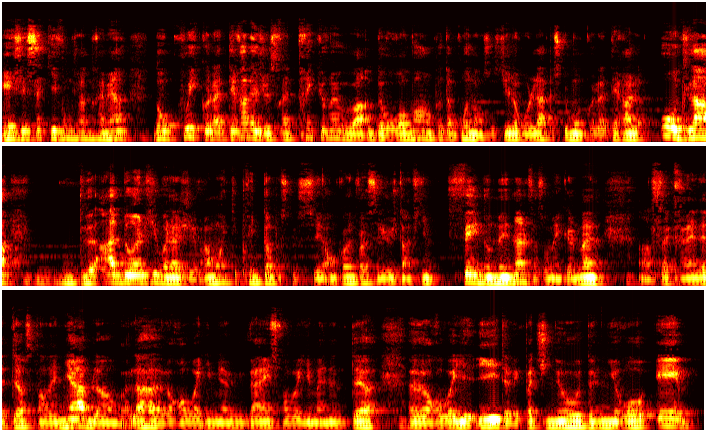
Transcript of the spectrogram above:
et c'est ça qui fonctionne très bien. Donc oui, Collatéral, et je serais très curieux de revoir un peu Tom dans ce style de rôle-là, parce que bon, Collatéral, au-delà de adorer le film, voilà, j'ai vraiment été pris de temps, parce que c'est, encore une fois, c'est juste un film phénoménal, façon Michael Mann, un sacré réalisateur, c'est indéniable, hein, voilà, euh, renvoyer Miami Vice, renvoyer Manhunter, euh, renvoyer Hit avec De Niro et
